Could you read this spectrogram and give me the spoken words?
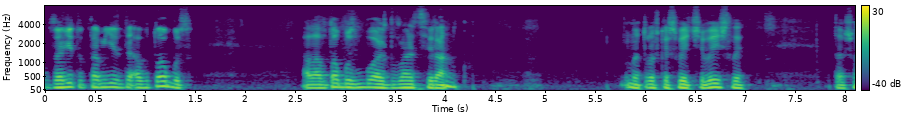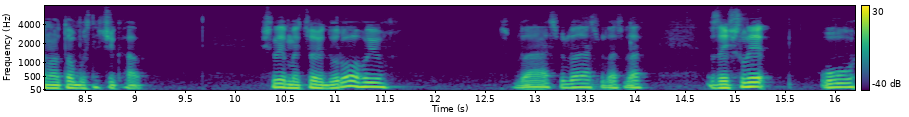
Взагалі тут там їздить автобус, але автобус був аж 12 ранку. Ми трошки швидше вийшли, так що на автобус не чекав. Йшли ми цією дорогою. Сюди, сюди, сюди, сюди. Зайшли у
